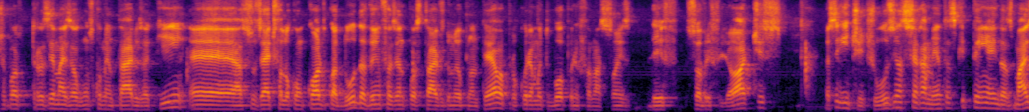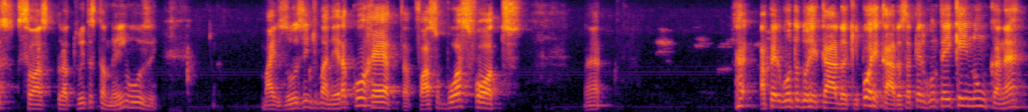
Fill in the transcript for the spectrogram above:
Deixa eu trazer mais alguns comentários aqui. É, a Suzete falou: concordo com a Duda, venho fazendo postagens do meu plantel, a procura é muito boa por informações de, sobre filhotes. É o seguinte, gente, usem as ferramentas que tem ainda, as mais que são as gratuitas também usem. Mas usem de maneira correta, façam boas fotos. Né? A pergunta do Ricardo aqui. Pô, Ricardo, essa pergunta aí, quem nunca, né?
